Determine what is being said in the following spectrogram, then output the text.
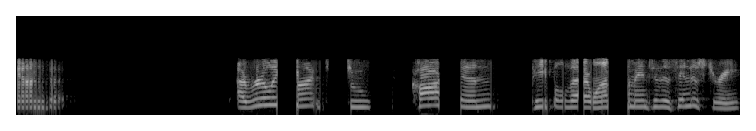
And I really want to caution people that want to come into this industry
